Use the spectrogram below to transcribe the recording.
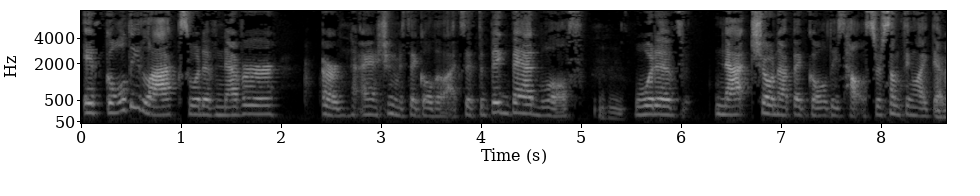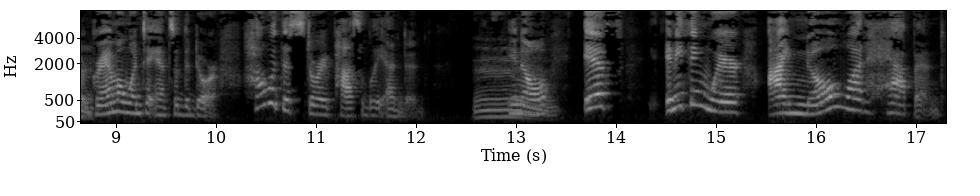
if Goldilocks would have never, or I shouldn't even say Goldilocks, if the big bad wolf would have not shown up at Goldie's house or something like that, or grandma went to answer the door, how would this story possibly ended? You know, Mm. if anything where I know what happened,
